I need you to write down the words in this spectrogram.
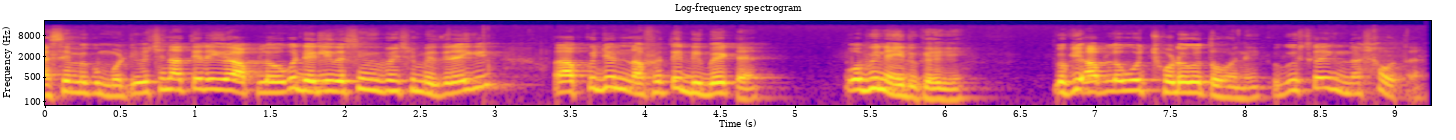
ऐसे मेरे को मोटिवेशन आती रहेगी आप लोगों को डेली बेस में इन्फॉर्मेशन मिलती रहेगी। और आपकी जो नफरती डिबेट है, वो भी नहीं रुकेगी। क्योंकि आप लोग वो छोड़ोगे तो हो नहीं। क्योंकि उसका एक नशा होता है।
